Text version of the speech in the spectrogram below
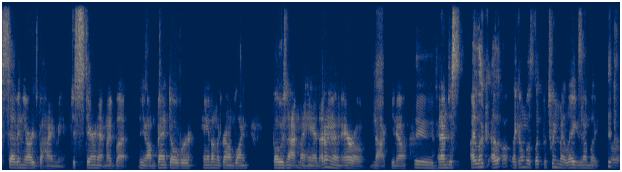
seven yards behind me, just staring at my butt. You know, I'm bent over, hand on the ground blind, bow's not in my hand. I don't even have an arrow nock, you know, Dude. and I'm just I look I like almost look between my legs, and I'm like, "Oh,"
